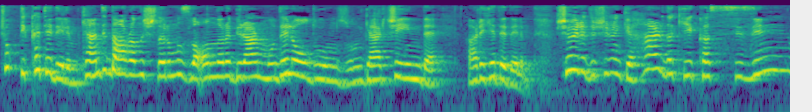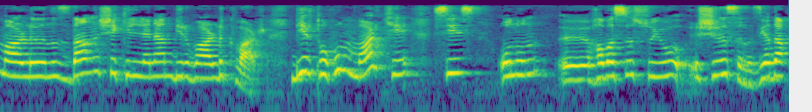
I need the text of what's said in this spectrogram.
çok dikkat edelim. Kendi davranışlarımızla onlara birer model olduğumuzun gerçeğinde hareket edelim. Şöyle düşünün ki her dakika sizin varlığınızdan şekillenen bir varlık var. Bir tohum var ki siz onun e, havası, suyu, ışığısınız ya da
